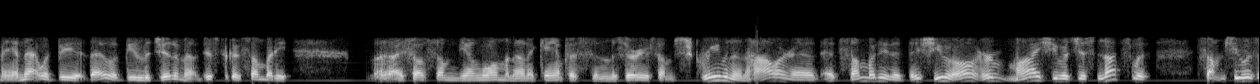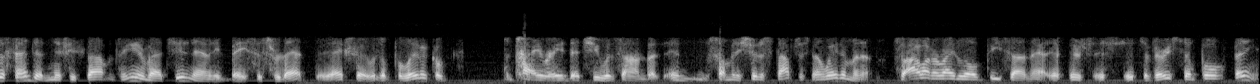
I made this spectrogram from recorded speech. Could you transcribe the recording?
me and that would be that would be legitimate. Just because somebody uh, I saw some young woman on a campus in Missouri or something screaming and hollering at, at somebody that they she oh her my she was just nuts with something she was offended. And if you stop and thinking about it she didn't have any basis for that. Actually it was a political tirade that she was on, but and somebody should have stopped us. Now wait a minute. So I want to write a little piece on that. If there's, it's, it's a very simple thing.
